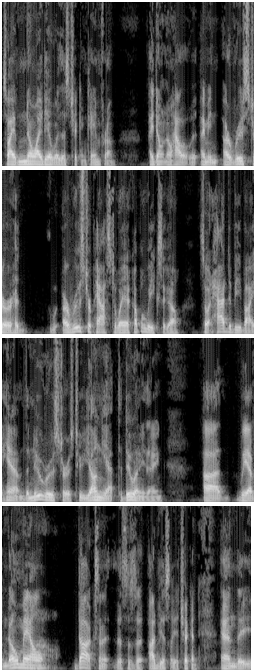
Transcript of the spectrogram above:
So I have no idea where this chicken came from. I don't know how it was. I mean, our rooster had, our rooster passed away a couple weeks ago. So it had to be by him. The new rooster is too young yet to do anything. Uh, we have no male ducks and it, this is a, obviously a chicken and the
